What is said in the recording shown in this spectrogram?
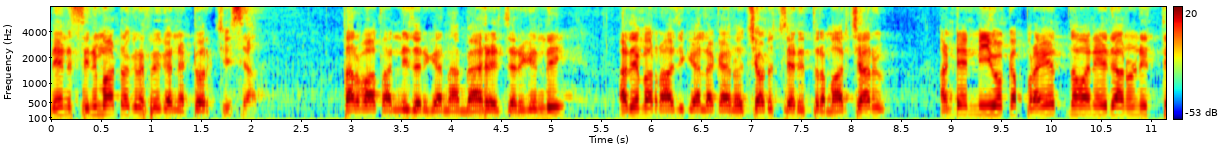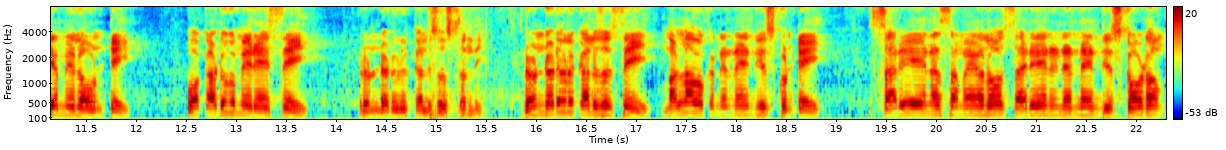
నేను సినిమాటోగ్రఫీగా నెట్వర్క్ చేశా. తర్వాత అన్నీ జరిగా నా మ్యారేజ్ జరిగింది. అదే మరి రాజకీయాల్లోకి ఆయన వచ్చాడు చరిత్ర మార్చారు. అంటే మీ యొక్క ప్రయత్నం అనేది అనునిత్యం మీలో ఉంటే ఒక అడుగు మీరు వేస్తే రెండు అడుగులు కలిసి వస్తుంది. రెండు అడుగులు కలిసి వస్తే మళ్ళా ఒక నిర్ణయం తీసుకుంటే సరైన సమయంలో సరైన నిర్ణయం తీసుకోవడం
